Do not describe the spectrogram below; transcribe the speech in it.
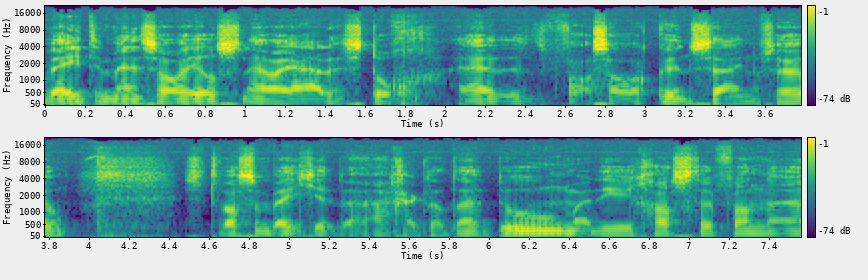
weten mensen al heel snel, ja, dat is toch... Hè, dat zal wel kunst zijn of zo. Dus het was een beetje, daar ga ik dat nou doen. Maar die gasten van uh,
